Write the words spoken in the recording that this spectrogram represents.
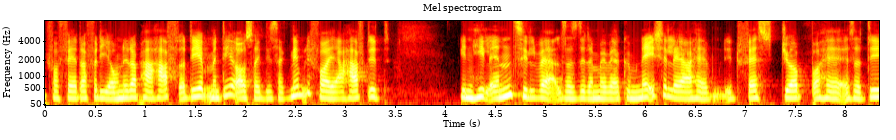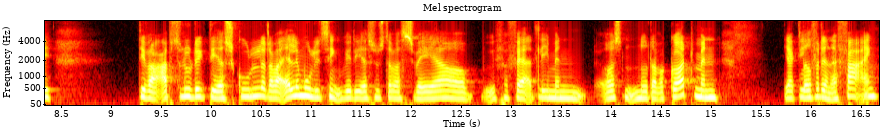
forfatter, fordi jeg jo netop har haft, og det, men det er også rigtig taknemmelig for, at jeg har haft et, en helt anden tilværelse, altså det der med at være gymnasielærer, have et fast job, og have, altså det, det var absolut ikke det, jeg skulle, og der var alle mulige ting ved det, jeg synes, der var svære og forfærdelige, men også noget, der var godt, men jeg er glad for den erfaring.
